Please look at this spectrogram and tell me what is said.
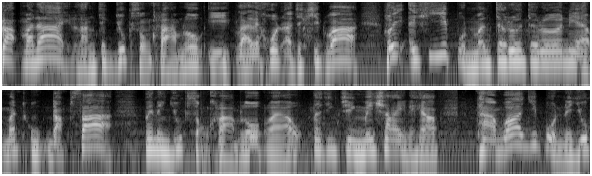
กลับมาได้หลังจากยุคสงครามโลกอีก หลายหลายคนอาจจะคิดว่า เฮ้ย ไอ้ที่ญี่ปุ่นมันเจริญเจริญเนี่ย มันถูกดับซ่าไปในยุคสงครามโลกแล้ว แต่จริง ๆ ไม่ใช่นะครับ ถามว่าญี่ปุ่นในยุค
